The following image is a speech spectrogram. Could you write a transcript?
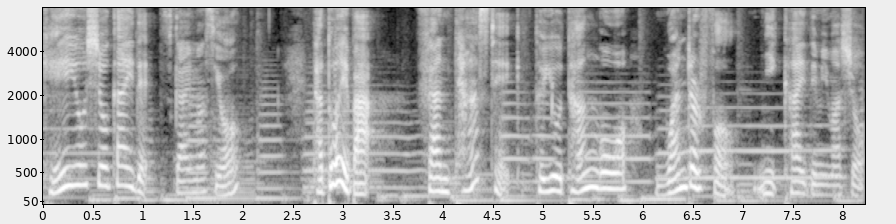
形容詞を書いて使いますよ。例えば、fantastic という単語を wonderful に書いてみましょう。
